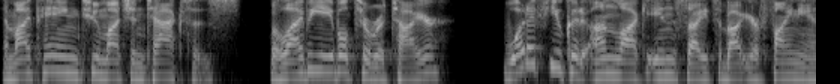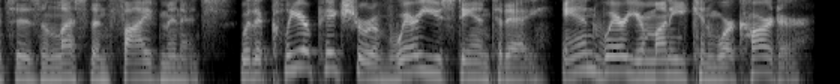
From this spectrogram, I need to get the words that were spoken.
Am I paying too much in taxes? Will I be able to retire? What if you could unlock insights about your finances in less than five minutes with a clear picture of where you stand today and where your money can work harder?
